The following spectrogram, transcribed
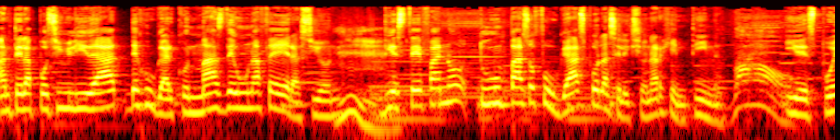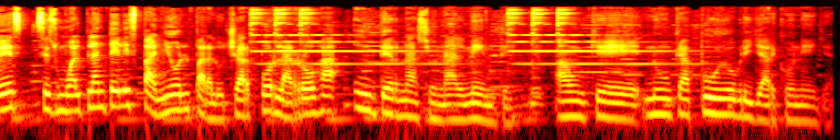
Ante la posibilidad de jugar con más de una federación, Di Stéfano tuvo un paso fugaz por la selección argentina y después se sumó al plantel español para luchar por la roja internacionalmente, aunque nunca pudo brillar con ella.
